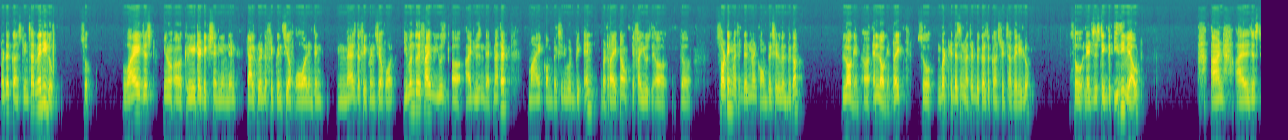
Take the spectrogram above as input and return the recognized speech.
but the constraints are very low. So why just you know uh, create a dictionary and then calculate the frequency of all and then match the frequency of all? Even though if I've used uh, I'd using that method my complexity would be n. But right now if I use uh, the sorting method then my complexity will become log n uh, n log n right? So but it doesn't matter because the constraints are very low. So let's just take the easy way out. And I'll just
